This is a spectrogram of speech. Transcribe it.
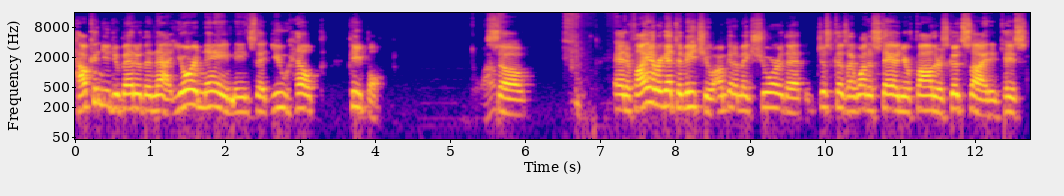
How can you do better than that? Your name means that you help people. So, and if I ever get to meet you, I'm going to make sure that just because I want to stay on your father's good side in case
